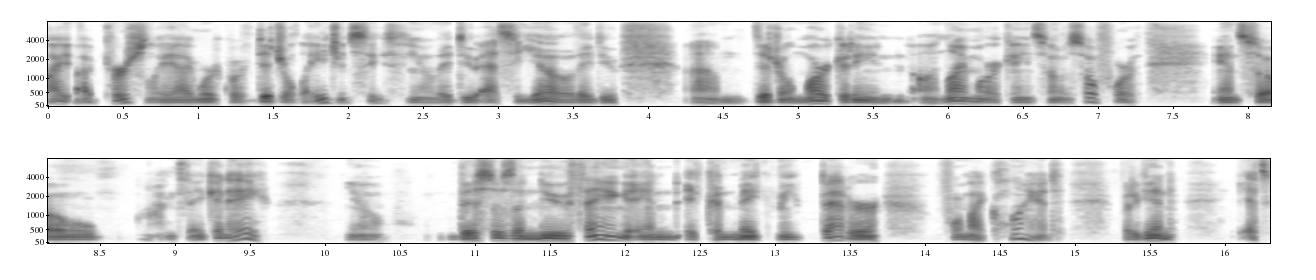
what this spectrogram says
I, I personally I work with digital agencies. You know, they do SEO, they do um, digital marketing, online marketing, so on and so forth. And so I'm thinking, hey, you know, this is a new thing, and it can make me better for my client. But again, it's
